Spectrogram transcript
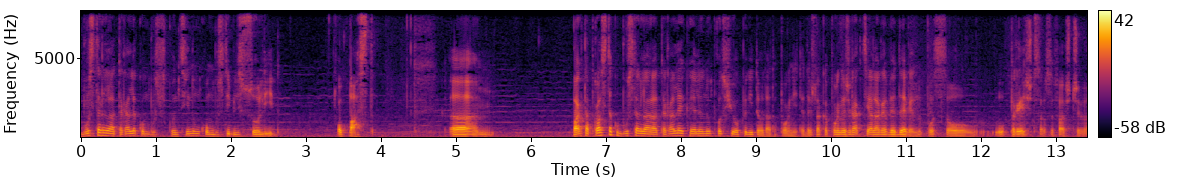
Boosterele laterale conțin un combustibil solid, o pastă. Uh, Partea proastă cu boosterele laterale e că ele nu pot fi oprite odată pornite. Deci dacă pornești reacția la revedere, nu poți să o oprești sau să faci ceva.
